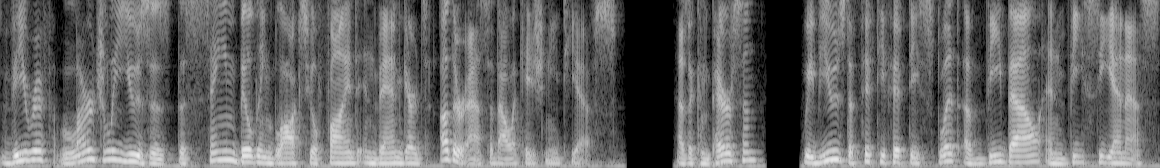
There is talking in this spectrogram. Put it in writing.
VRIF largely uses the same building blocks you'll find in Vanguard's other asset allocation ETFs. As a comparison, we've used a 50 50 split of VBAL and VCNS,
